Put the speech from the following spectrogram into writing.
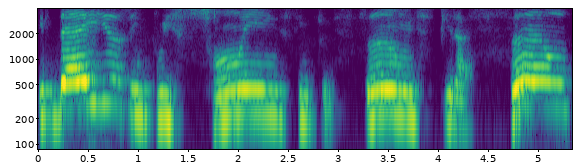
ideias, intuições, intuição, inspiração.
